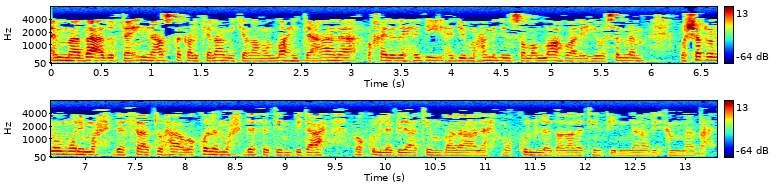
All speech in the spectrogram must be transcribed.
أما بعد فإن أصدق الكلام كلام الله تعالى وخير الهدي هدي محمد صلى الله عليه وسلم وشر الأمور محدثاتها وكل محدثة بدعة وكل بدعة ضلالة وكل ضلالة في النار. أما بعد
